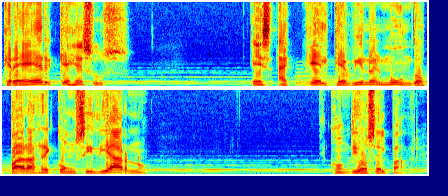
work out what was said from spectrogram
Creer que Jesús es aquel que vino al mundo para reconciliarnos con Dios el Padre.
